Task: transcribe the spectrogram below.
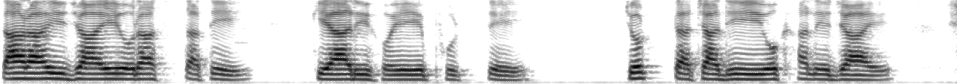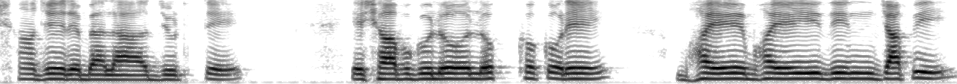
তারাই যায় ও রাস্তাতে কেয়ারি হয়ে ফুটতে। চোট্টা চাঁদি ওখানে যায় সাঁঝের বেলা জুটতে। এসবগুলো লক্ষ্য করে ভয়ে ভয়েই দিন যাপি।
